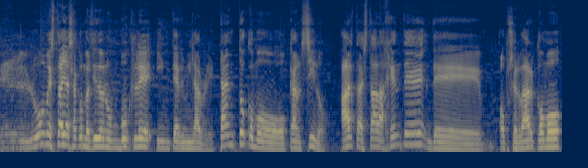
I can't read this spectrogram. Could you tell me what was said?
El nuevo Mestalla se ha convertido en un bucle interminable, tanto como cansino. Harta está la gente de observar cómo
